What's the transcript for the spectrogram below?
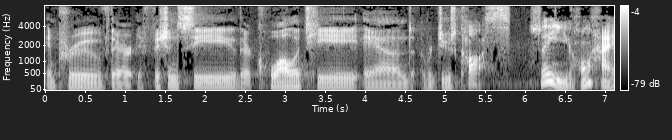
improve their efficiency, their quality, and reduce costs. 所以鸿海，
